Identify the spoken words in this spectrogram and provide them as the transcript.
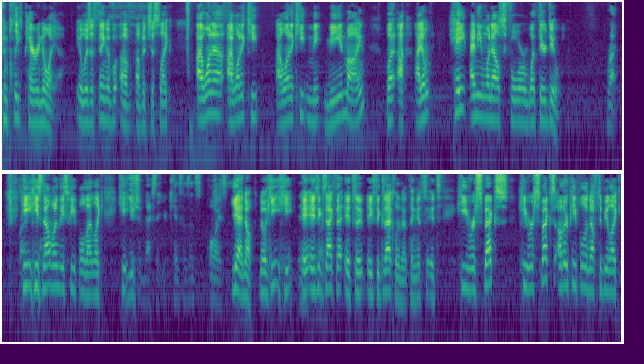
complete paranoia it was a thing of of, of it's just like I want to I want to keep I want to keep me me in mind but I, I don't hate anyone else for what they're doing right. he he's not one of these people that like he You should vaccinate your kids because it's poison. yeah no no he he it, it's right. exact that it's a, it's exactly that thing it's it's he respects he respects other people enough to be like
